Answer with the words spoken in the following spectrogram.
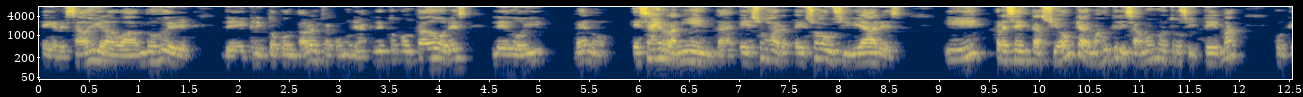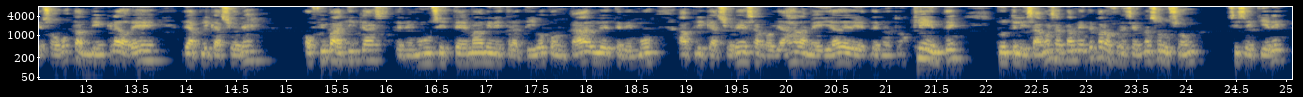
egresados y graduandos de, de criptocontadores, nuestra comunidad de criptocontadores, le doy, bueno, esas herramientas, esos, esos auxiliares y presentación, que además utilizamos nuestro sistema, porque somos también creadores de aplicaciones ofimáticas, tenemos un sistema administrativo contable, tenemos aplicaciones desarrolladas a la medida de, de nuestros clientes, que utilizamos exactamente para ofrecer una solución, si se quiere,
